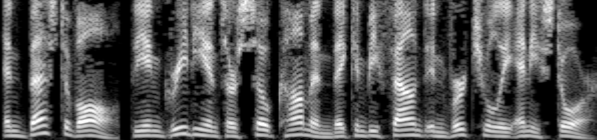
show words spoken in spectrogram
And best of all, the ingredients are so common they can be found in virtually any store.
